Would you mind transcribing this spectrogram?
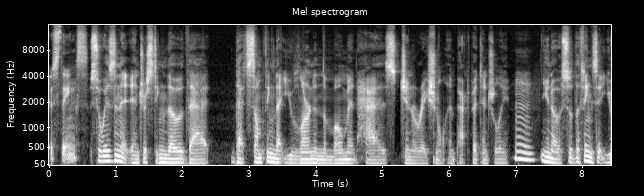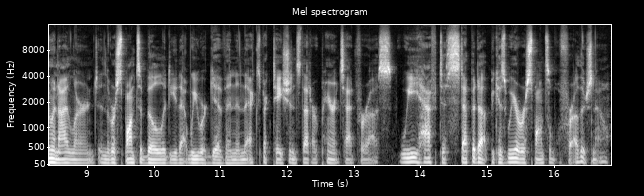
those things? so isn't it interesting though that that something that you learn in the moment has generational impact potentially? Hmm. You know, so the things that you and I learned and the responsibility that we were given and the expectations that our parents had for us, we have to step it up because we are responsible for others now.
